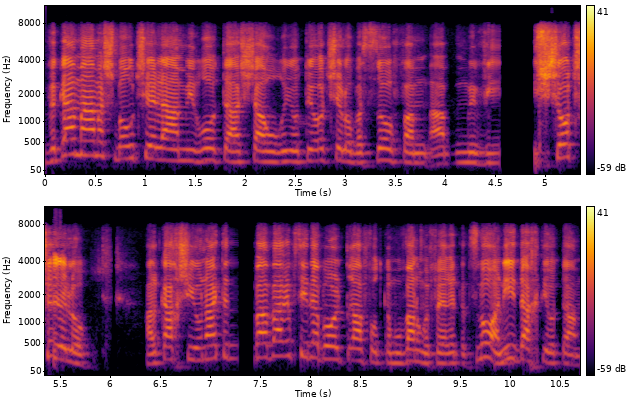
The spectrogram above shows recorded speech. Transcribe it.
וגם מה המשמעות של האמירות השערוריותיות שלו בסוף, המבישות שלו, על כך שיונייטד בעבר הפסידה באולטראפורד, כמובן הוא מפאר את עצמו, אני הדחתי אותם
